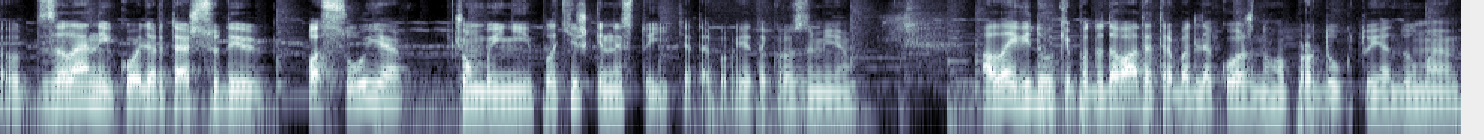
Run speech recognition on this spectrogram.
От зелений колір теж сюди пасує. в Чому би і ні, платіжки не стоїть, я так, я так розумію. Але відгуки пододавати треба для кожного продукту, я думаю.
